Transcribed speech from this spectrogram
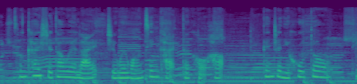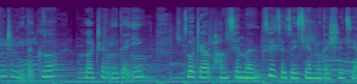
“从开始到未来，只为王俊凯”的口号，跟着你互动，听着你的歌，合着你的音，做着螃蟹们最最最羡慕的事情。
